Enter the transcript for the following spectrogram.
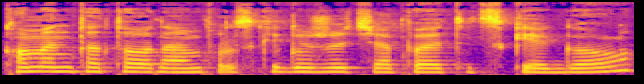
komentatorem polskiego życia poetyckiego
